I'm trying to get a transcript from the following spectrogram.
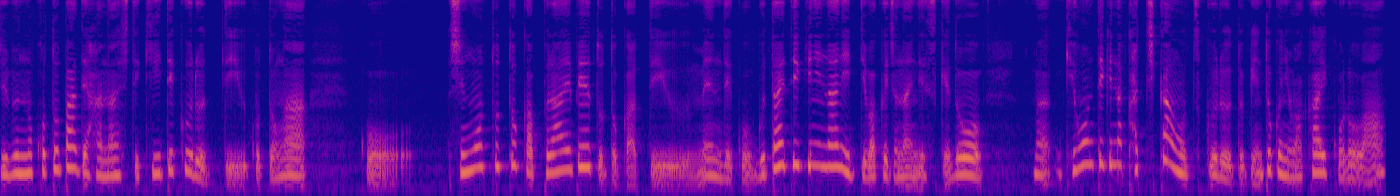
自分の言葉で話して聞いてくるっていうことがこう仕事とかプライベートとかっていう面でこう具体的に何っていうわけじゃないんですけど、まあ、基本的な価値観を作る時に特に若い頃は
